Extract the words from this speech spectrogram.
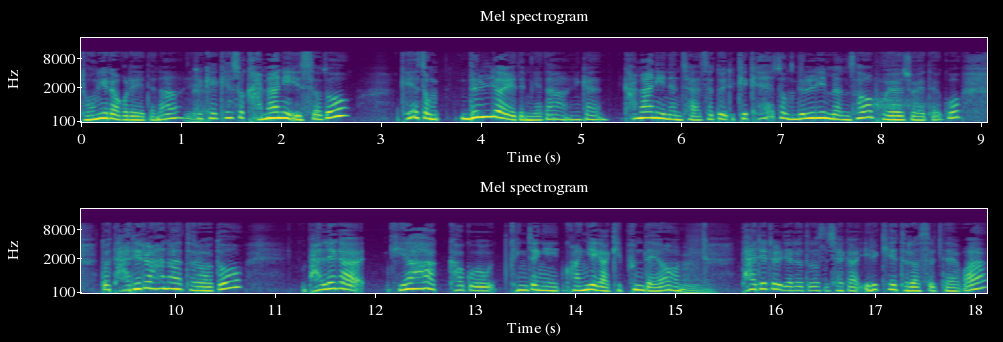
동이라고 그래야 되나? 네. 이렇게 계속 가만히 있어도 계속 늘려야 됩니다. 그러니까 가만히 있는 자세도 이렇게 계속 늘리면서 보여줘야 되고 또 다리를 하나 들어도 발레가 기하학하고 굉장히 관계가 깊은데요. 음. 다리를 예를 들어서 제가 이렇게 들었을 때와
